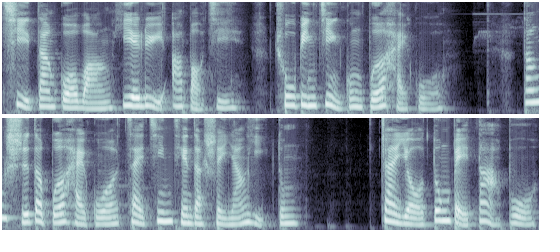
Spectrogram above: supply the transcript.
契丹国王耶律阿保机出兵进攻渤海国。当时的渤海国在今天的沈阳以东，占有东北大部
